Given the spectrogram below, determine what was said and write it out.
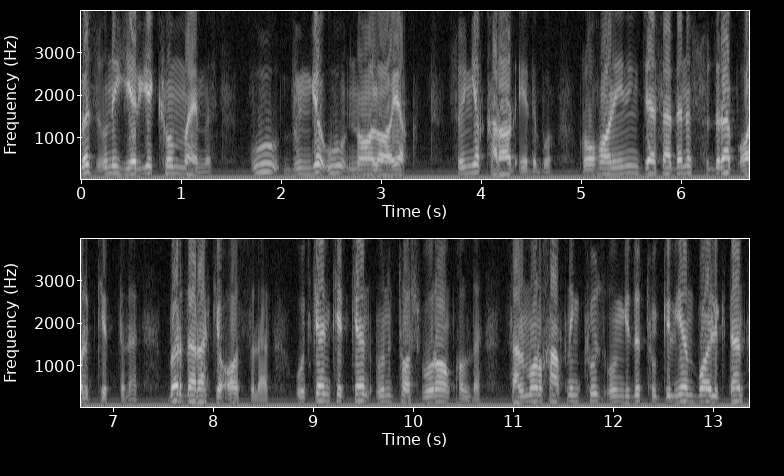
Biz uni yerga ko'mmaymiz u bunga u noloyiq. So'nggi qaror edi bu. Ruhoniyning jasadini sudrab olib ketdilar. Bir daraxtga osdilar o'tgan ketgan uni toshbo'ron qildi. Salmon xalqning ko'z o'ngida to'kilgan boylikdan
